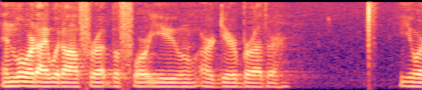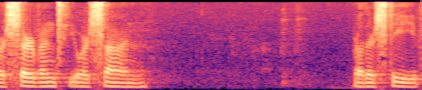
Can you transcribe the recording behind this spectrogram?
And Lord, I would offer up before you our dear brother, your servant, your son, Brother Steve,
